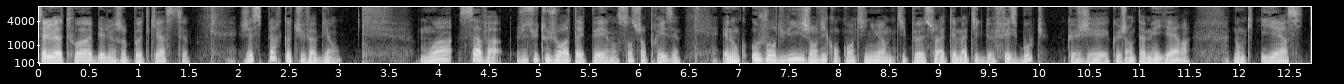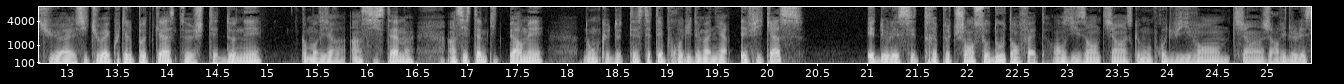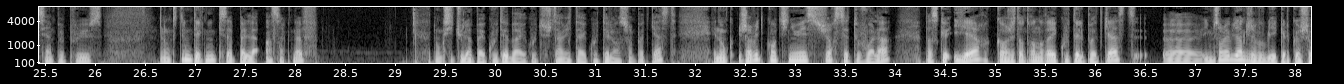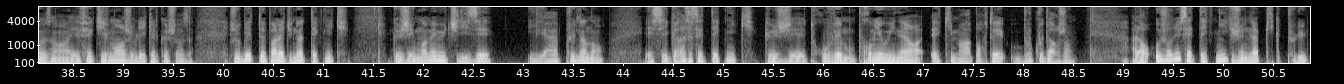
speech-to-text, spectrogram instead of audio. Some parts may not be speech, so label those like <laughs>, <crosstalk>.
Salut à toi et bienvenue sur le podcast. J'espère que tu vas bien. Moi, ça va, je suis toujours à Taipei, hein, sans surprise. Et donc aujourd'hui, j'ai envie qu'on continue un petit peu sur la thématique de Facebook que j'ai hier. Donc hier, si tu as si tu as écouté le podcast, je t'ai donné comment dire un système, un système qui te permet donc de tester tes produits de manière efficace et de laisser très peu de chance au doute en fait, en se disant tiens est-ce que mon produit y vend, tiens j'ai envie de le laisser un peu plus. Donc c'est une technique qui s'appelle la 159 donc si tu l'as pas écouté, bah écoute, je t'invite à écouter l'ancien podcast. Et donc j'ai envie de continuer sur cette voie-là, parce que hier, quand j'étais en train de réécouter le podcast, euh, il me semblait bien que j'avais oublié quelque chose. Hein. et effectivement, j'ai oublié quelque chose. J'ai oublié de te parler d'une autre technique que j'ai moi-même utilisée il y a plus d'un an. Et c'est grâce à cette technique que j'ai trouvé mon premier winner et qui m'a rapporté beaucoup d'argent. Alors aujourd'hui, cette technique, je ne l'applique plus.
